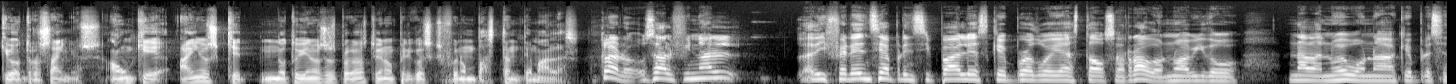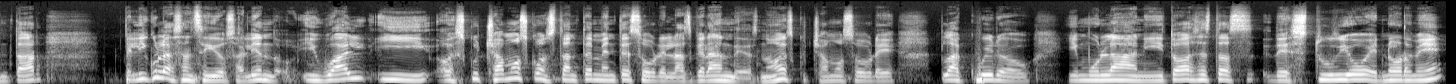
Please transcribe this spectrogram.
que otros años. Aunque años que no tuvieron esos problemas, tuvieron películas que fueron bastante malas. Claro, o sea, al final la diferencia principal es que Broadway ha estado cerrado, no ha habido nada nuevo, nada que presentar. Películas han seguido saliendo. Igual y escuchamos constantemente sobre las grandes, ¿no? Escuchamos sobre Black Widow y Mulan y todas estas de estudio enorme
